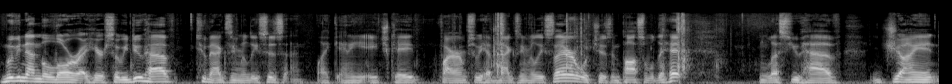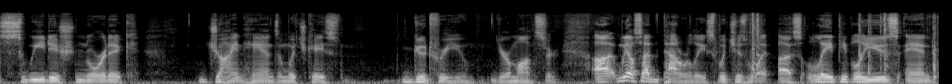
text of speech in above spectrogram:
Moving down the lower right here, so we do have two magazine releases, like any HK firearm. So we have magazine release there, which is impossible to hit unless you have giant Swedish Nordic giant hands, in which case good for you. You're a monster. Uh, we also have the paddle release, which is what us lay people use, and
